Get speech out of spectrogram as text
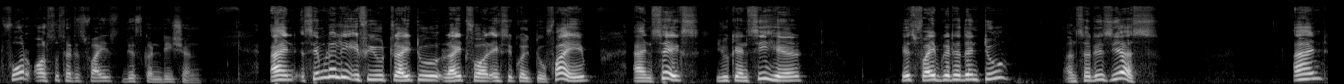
4 also satisfies this condition. And similarly, if you try to write for x equal to 5 and 6, you can see here is 5 greater than 2? Answer is yes. And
